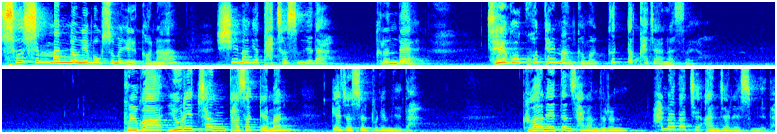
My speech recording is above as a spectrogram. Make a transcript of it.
수십만 명의 목숨을 잃거나 심하게 다쳤습니다. 그런데 제국 호텔만큼은 끄떡하지 않았어요. 불과 유리창 다섯 개만 깨졌을 뿐입니다. 그 안에 있던 사람들은 하나같이 안전했습니다.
